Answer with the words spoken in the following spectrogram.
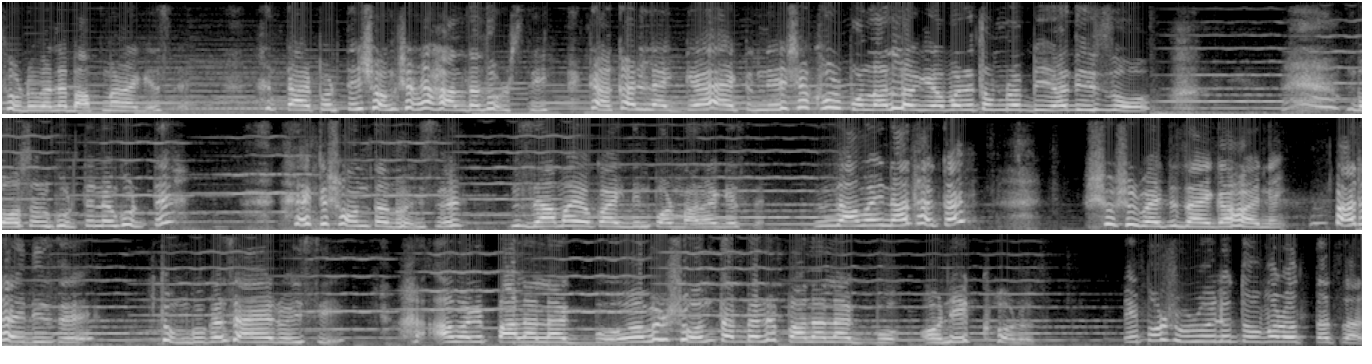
ছোটবেলায় বাপ মারা গেছে। তারপর তো সংসারে হালদা ধরছি। টাকার লাগিয়া একটা নেশাখোর পোলার লাগে আমারে তোমরা বিয়া দিছো। বছর ঘুরতে না ঘুরতে একটা সন্তান হয়েছে জামাইও কয়েকদিন পর মারা গেছে। জামাই না থাকায় শ্বশুর বাড়িতে জায়গা হয় নাই। পাঠাই দিছে। তোমাকে কাছে আয়া রইছি। আমার পালা লাগবো, আমার সন্তানটারে পালা লাগবো, অনেক খরচ। এরপর শুরু হইল তোমার অত্যাচার।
